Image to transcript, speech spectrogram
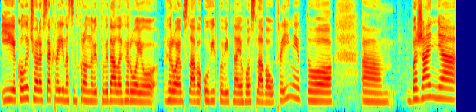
І коли вчора вся країна синхронно відповідала герою героям слава у відповідь на його слава Україні, то ем, бажання.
